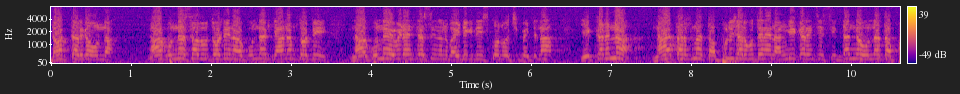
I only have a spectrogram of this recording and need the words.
డాక్టర్గా ఉన్నా. నాకున్న చదువుతోటి నాకున్న జ్ఞానంతో నాకున్న ఎవిడెన్సెస్ నేను బయటికి తీసుకొని వచ్చి పెట్టినా ఎక్కడన్నా నా తరఫున తప్పులు జరిగితే నేను అంగీకరించి సిద్ధంగా ఉన్నా తప్ప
